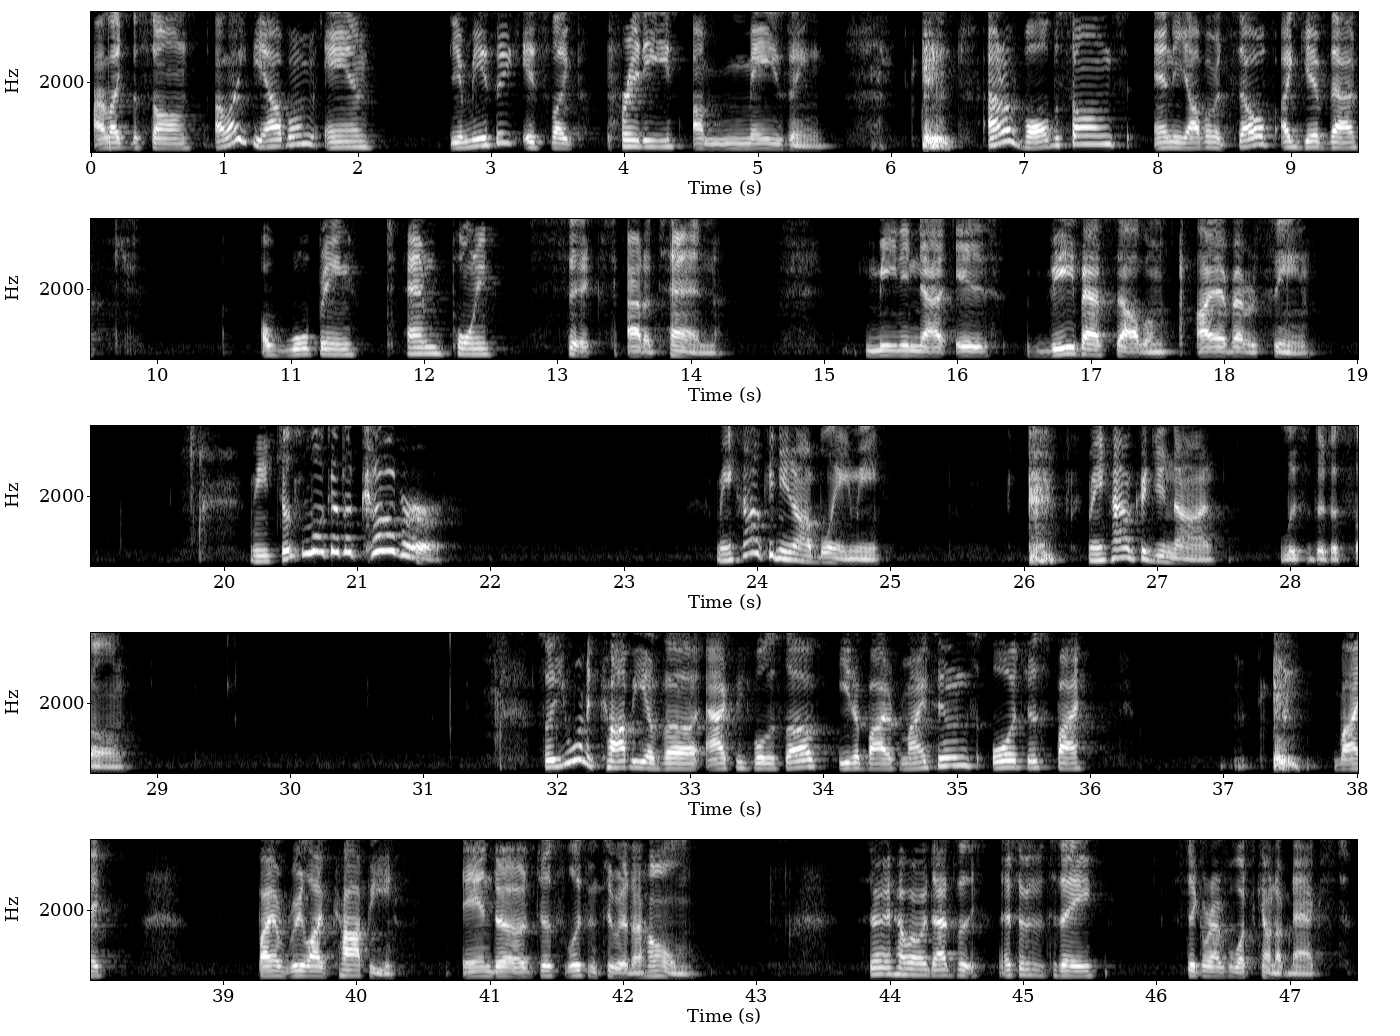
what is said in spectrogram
I like the song. I like the album, and the music is like pretty amazing. Out of all the songs and the album itself, I give that a whooping 10.6 out of 10. Meaning that it is the best album I have ever seen. I mean, just look at the cover! I mean, how can you not blame me? I mean, how could you not listen to the song? So you want a copy of uh, Axis Bold As Love, either buy it from iTunes or just buy buy buy a real life copy and uh, just listen to it at home. So, however, that's, that's it for today. Stick around for what's coming up next.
